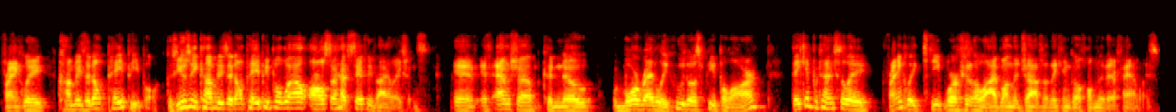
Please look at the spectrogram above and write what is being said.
frankly, companies that don't pay people. Because usually companies that don't pay people well also have safety violations. If if MSHA could know more readily who those people are, they can potentially, frankly, keep workers alive on the job so they can go home to their families.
